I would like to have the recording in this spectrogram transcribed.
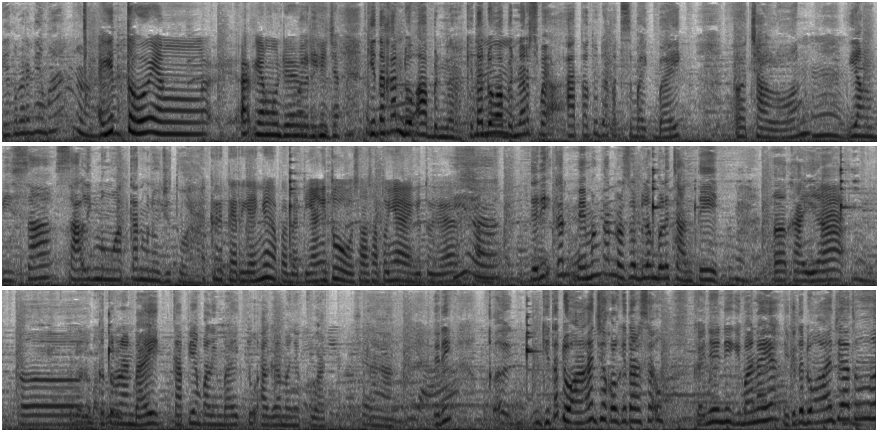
Ya kemarin yang mana? Itu yang yang udah berhijab. Kita kan doa bener. Kita doa bener supaya Ata tuh dapat sebaik-baik eh, calon yang bisa saling menguatkan menuju Tuhan. Kriterianya apa berarti? Yang itu salah satunya gitu ya. Iya. Jadi kan memang kan Rasul bilang boleh cantik, eh, kaya, eh, keturunan baik, tapi yang paling baik tuh agamanya kuat. Nah, jadi kita doa aja kalau kita rasa, uh kayaknya ini gimana ya, ya kita doa aja tuh,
